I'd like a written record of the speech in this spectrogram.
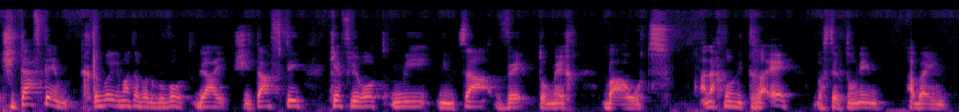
ושיתפתם, תכתבו לי למטה בתגובות, גיא, שיתפתי, כיף לראות מי נמצא ותומך בערוץ. אנחנו נתראה בסרטונים הבאים.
